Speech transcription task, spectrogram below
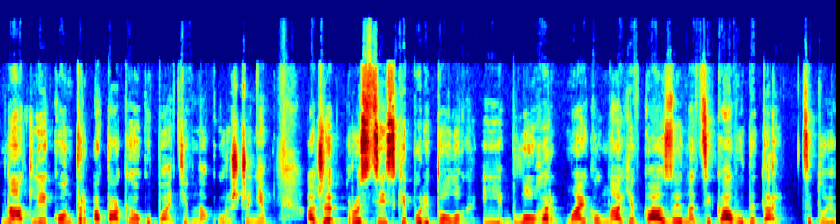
на тлі контратаки окупантів на Курщині. Адже російський політолог і блогер Майкл Накі вказує на цікаву деталь. Цитую.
